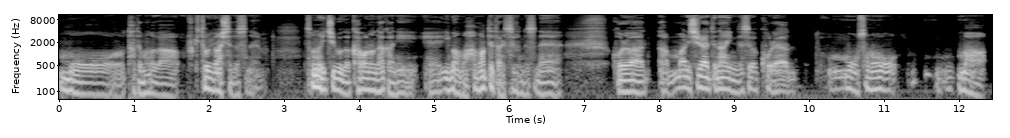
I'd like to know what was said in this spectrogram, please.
もう建物が吹き飛びましてですねその一部が川の中に、えー、今もはまってたりするんですね。これはあんまり知られてないんですがこれはもうそのまあ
